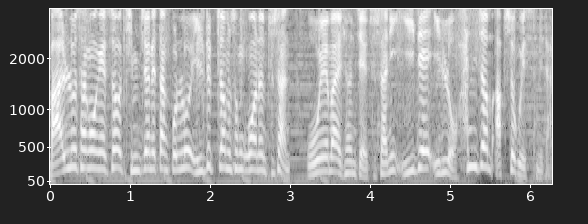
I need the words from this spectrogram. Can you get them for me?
말루 상황에서 김전의 땅볼로 1득점 성공하는 두산 5회 말 현재 두산이 2대 1로 한 점 앞서고 있습니다.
